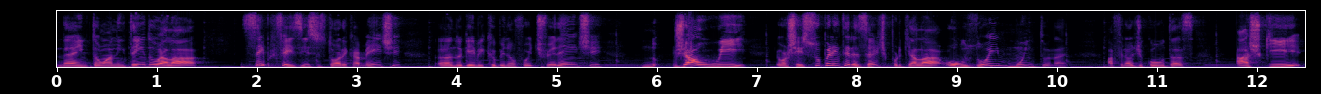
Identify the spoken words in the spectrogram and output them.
né? Então a Nintendo, ela sempre fez isso historicamente, uh, no GameCube não foi diferente. No, já o Wii, eu achei super interessante porque ela ousou em muito, né? Afinal de contas, acho que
